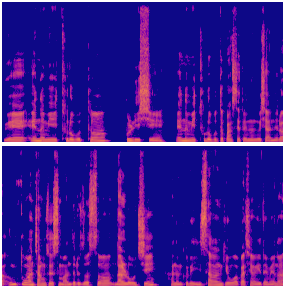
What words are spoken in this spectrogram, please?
왜 enemy 2로부터 분리시 enemy 2로부터 발생되는 것이 아니라 엉뚱한 장소에서 만들어져서 날라오지 하는 그런 이상한 경우가 발생하게 되면은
